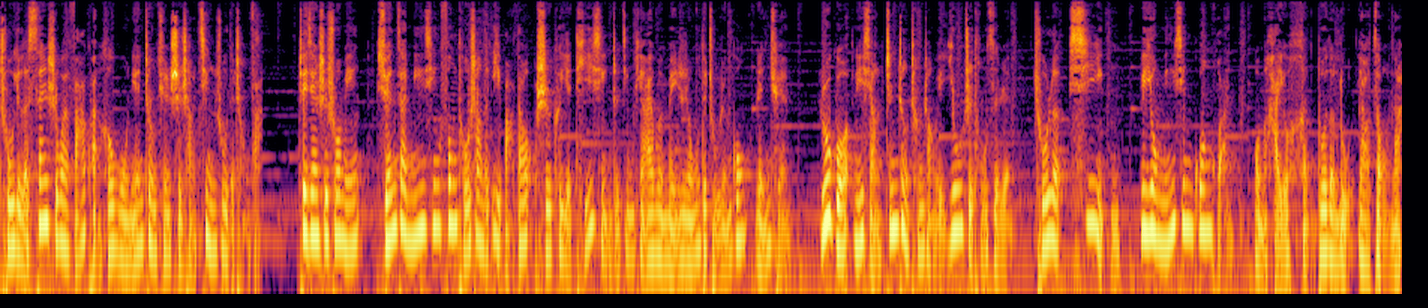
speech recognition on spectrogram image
处以了三十万罚款和五年证券市场禁入的惩罚。这件事说明，悬在明星风头上的一把刀，时刻也提醒着今天爱问每日人物的主人公任泉。如果你想真正成长为优质投资人，除了吸引。利用明星光环，我们还有很多的路要走呢。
